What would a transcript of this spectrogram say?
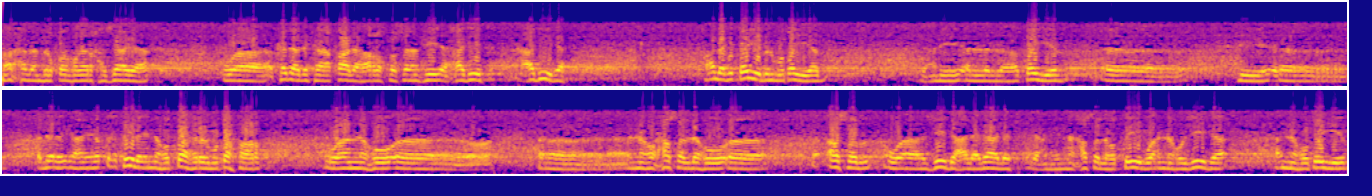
مرحبا بالقوم غير خزايا. وكذلك قالها الرسول صلى الله عليه وسلم في أحاديث عديدة. قال بالطيب المطيب يعني الطيب آه، في يعني قيل إنه الطاهر المطهر وأنه أنه حصل له أصل وزيد على ذلك يعني أنه حصل له الطيب وأنه زيد أنه طيب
